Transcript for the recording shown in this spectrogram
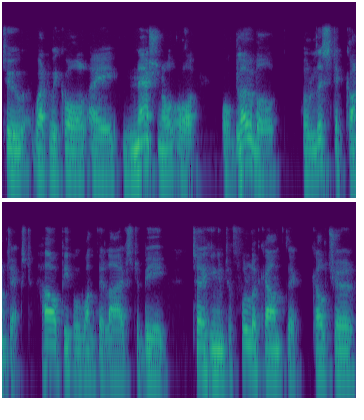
to what we call a national or, or global holistic context, how people want their lives to be, taking into full account their culture,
